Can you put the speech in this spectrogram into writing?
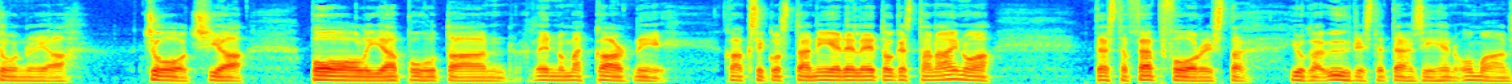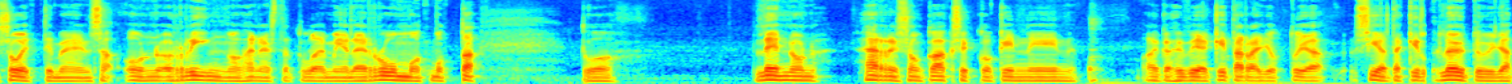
John ja George ja Paul ja puhutaan Lennon McCartney kaksikosta ja niin edelleen. Että oikeastaan ainoa tästä Fab Fourista, joka yhdistetään siihen omaan soittimeensa, on Ringo. Hänestä tulee mieleen rummut, mutta tuo Lennon Harrison kaksikkokin, niin aika hyviä kitarajuttuja sieltäkin löytyy ja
